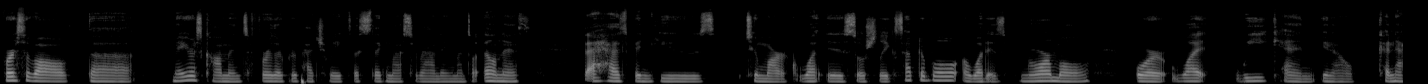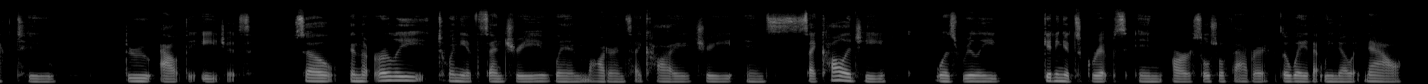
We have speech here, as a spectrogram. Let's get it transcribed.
First of all, the mayor's comments further perpetuates the stigma surrounding mental illness that has been used to mark what is socially acceptable or what is normal or what we can, you know, connect to throughout the ages. So, in the early 20th century, when modern psychiatry and psychology was really getting its grips in our social fabric the way that we know it now,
